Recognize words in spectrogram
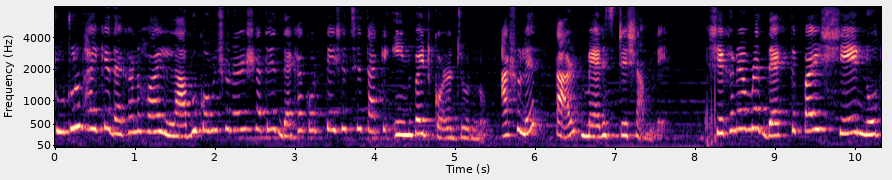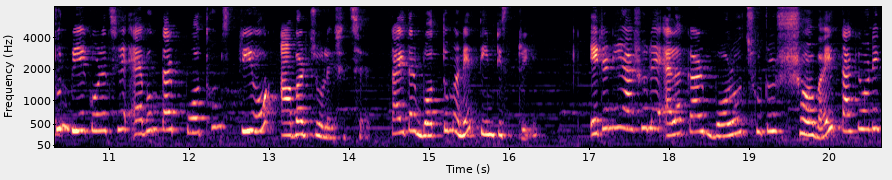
টুটুল ভাইকে দেখানো হয় লাবু কমিশনারের সাথে দেখা করতে এসেছে তাকে ইনভাইট করার জন্য। আসলে তার ম্যারেজ ডে সামনে। সেখানে আমরা দেখতে পাই সে নতুন বিয়ে করেছে এবং তার প্রথম স্ত্রীও আবার চলে এসেছে। তাই তার বর্তমানে তিনটি স্ত্রী। এটা নিয়ে আসলে এলাকার বড় ছোট সবাই তাকে অনেক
